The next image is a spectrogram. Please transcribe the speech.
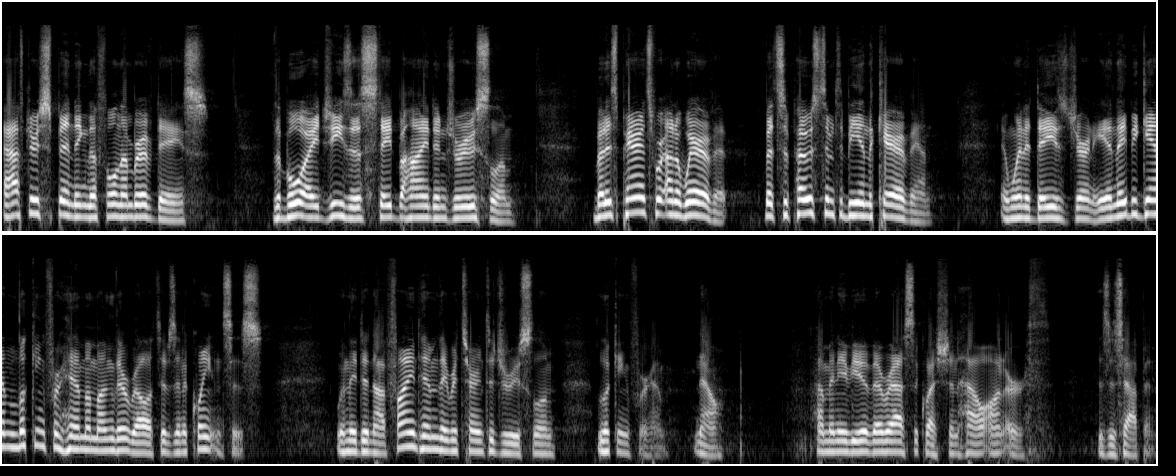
after spending the full number of days, the boy, Jesus, stayed behind in Jerusalem. But his parents were unaware of it, but supposed him to be in the caravan and went a day's journey. And they began looking for him among their relatives and acquaintances. When they did not find him, they returned to Jerusalem looking for him. Now, how many of you have ever asked the question, how on earth does this happen?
